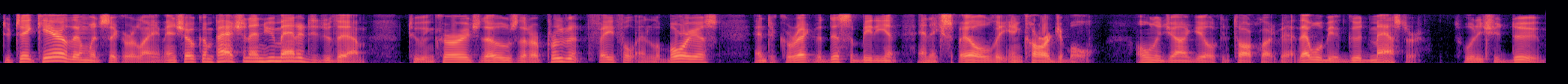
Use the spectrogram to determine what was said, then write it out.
to take care of them when sick or lame, and show compassion and humanity to them, to encourage those that are prudent, faithful, and laborious and to correct the disobedient and expel the incorrigible. Only John Gill can talk like that. That will be a good master. That's what he should do.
